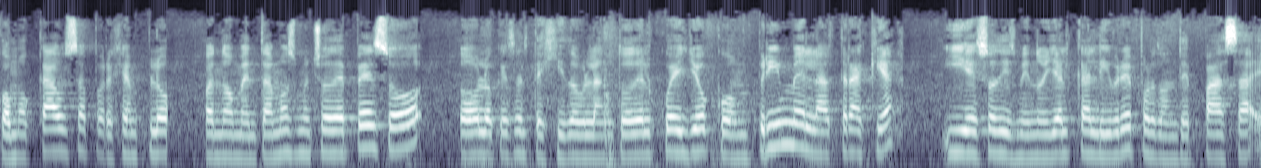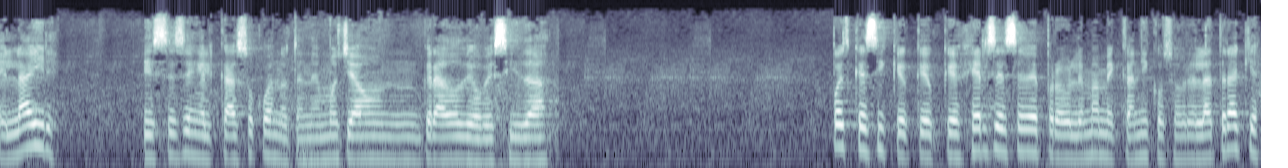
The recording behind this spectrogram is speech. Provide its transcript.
como causa, por ejemplo, cuando aumentamos mucho de peso, todo lo que es el tejido blanco del cuello comprime la tráquea y eso disminuye el calibre por donde pasa el aire. Ese es en el caso cuando tenemos ya un grado de obesidad. Pues que sí, que, que ejerce ese problema mecánico sobre la tráquea.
